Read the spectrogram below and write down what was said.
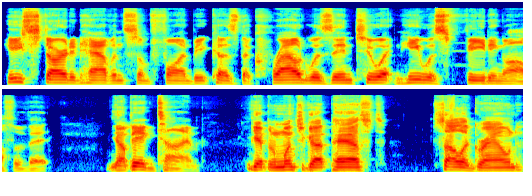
he started having some fun because the crowd was into it and he was feeding off of it Yep. big time. Yep. And once you got past Solid Ground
